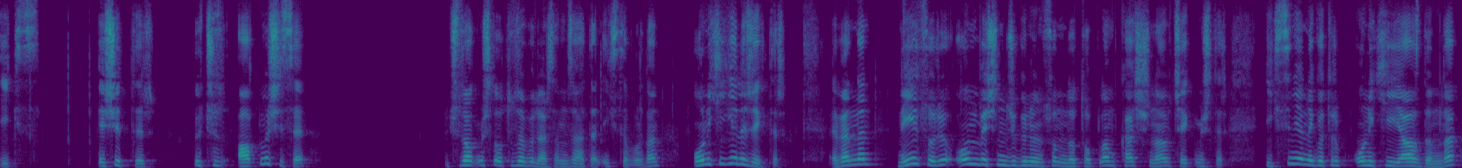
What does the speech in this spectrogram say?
x eşittir. 360 ise 360'da 30'a bölersem zaten x de buradan 12 gelecektir. E benden neyi soruyor? 15. günün sonunda toplam kaç şınav çekmiştir? X'in yerine götürüp 12'yi yazdığımda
